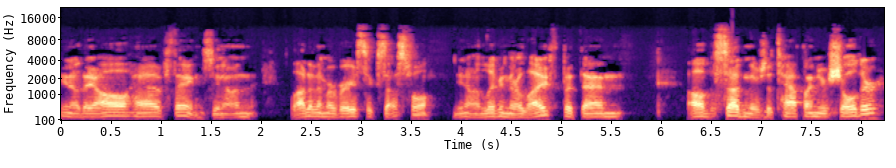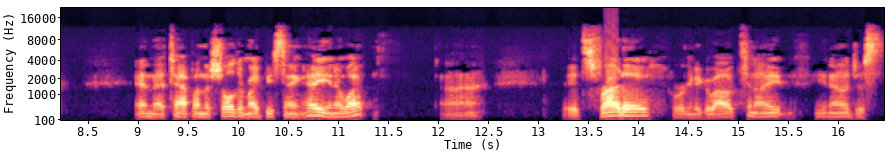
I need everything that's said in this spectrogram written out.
You know, they all have things. You know, and a lot of them are very successful. You know, in living their life, but then all of a sudden there's a tap on your shoulder and that tap on the shoulder might be saying, "Hey, you know what? Uh, it's Friday. We're going to go out tonight. You know, just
